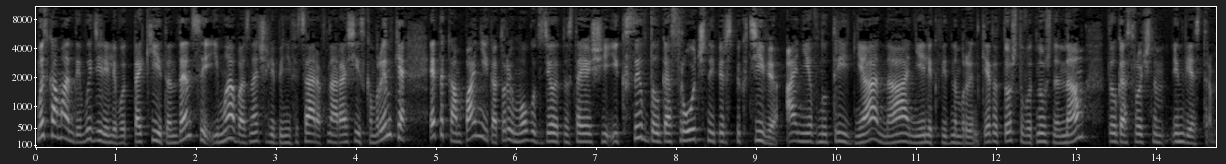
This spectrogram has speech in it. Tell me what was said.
Мы с командой выделили вот такие тенденции, и мы обозначили бенефициаров на российском рынке. Это компании, которые могут сделать настоящие иксы в долгосрочной перспективе, а не внутри дня на неликвидном рынке. Это то, что вот нужно нам, долгосрочным инвесторам.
